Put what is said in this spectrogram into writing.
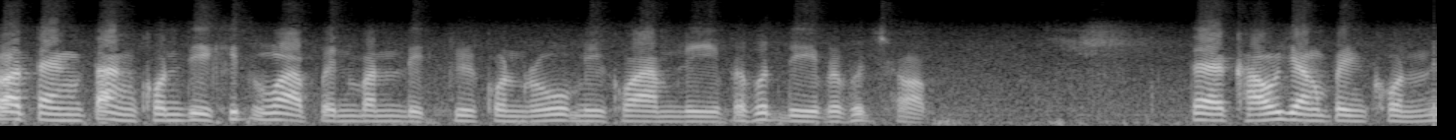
ก็แต่งตั้งคนที่คิดว่าเป็นบัณฑิตคือคนรู้มีความดีประพฤติดีประพฤติชอบ แต่เขายังเป็นคนใน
